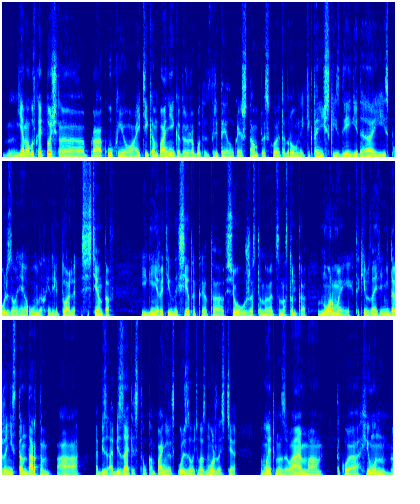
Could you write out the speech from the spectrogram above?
Я могу сказать точно про кухню IT-компаний, которые работают с ритейлом. Конечно, там происходят огромные тектонические сдвиги, да, и использование умных интеллектуальных ассистентов, и генеративных сеток, это все уже становится настолько нормой, таким, знаете, не даже не стандартом, а обез, обязательством компании использовать возможности. Мы это называем а, такое human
